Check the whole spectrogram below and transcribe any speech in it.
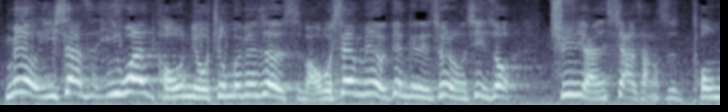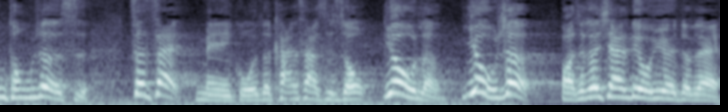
没有一下子一万头牛全部被热死嘛。我现在没有电给你吹冷气的时候，居然下场是通通热死。这在美国的堪萨斯州又冷又热。宝杰哥现在六月对不对？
